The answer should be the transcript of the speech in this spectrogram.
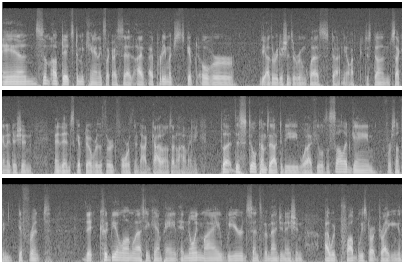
and some updates to mechanics. Like I said, I've I pretty much skipped over the other editions of RuneQuest. Uh, you know, I've just done second edition, and then skipped over the third, fourth, and I God knows I don't know how many. But this still comes out to be what I feel is a solid game for something different that could be a long-lasting campaign. And knowing my weird sense of imagination, I would probably start dragging in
